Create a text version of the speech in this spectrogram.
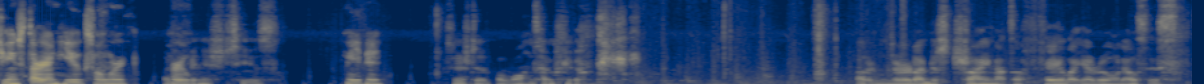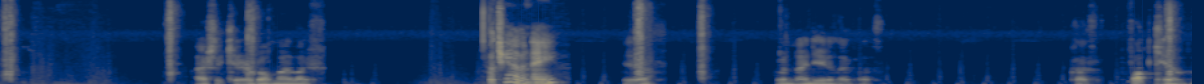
Should you start on Hughes homework? I Or- finished Hughes. We did. Finished it a long time ago. Not a nerd, I'm just trying not to fail like everyone else is. I actually care about my life. Don't you have an A? Yeah. I went 98 in that class. Class. Fuck him.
